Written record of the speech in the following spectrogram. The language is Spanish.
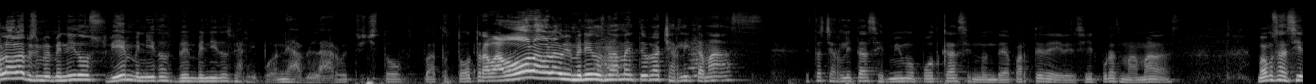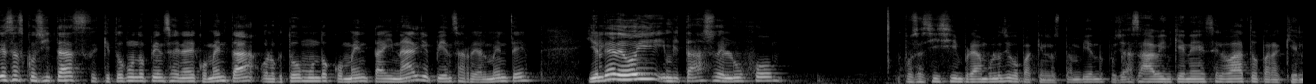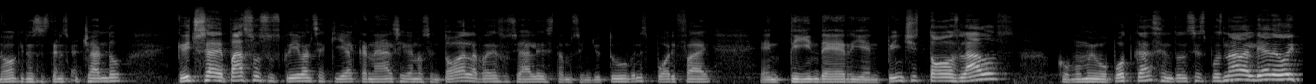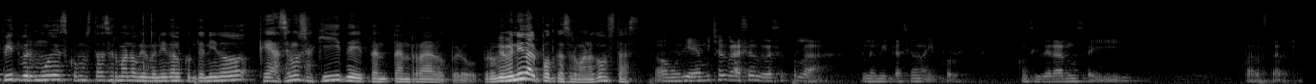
Hola, hola, pues bienvenidos, bienvenidos, bienvenidos. Vean, ni puedo ni hablar, güey, todo, todo, todo trabado. Hola, hola, bienvenidos nuevamente a una charlita más. Estas charlitas, el mismo podcast, en donde aparte de decir puras mamadas, vamos a decir esas cositas que todo el mundo piensa y nadie comenta, o lo que todo el mundo comenta y nadie piensa realmente. Y el día de hoy, invitados de lujo, pues así sin preámbulos, digo, para quien lo están viendo, pues ya saben quién es el vato, para quien no, que nos estén escuchando. Que dicho sea de paso, suscríbanse aquí al canal, síganos en todas las redes sociales, estamos en YouTube, en Spotify, en Tinder y en pinches todos lados, como mismo podcast. Entonces, pues nada, el día de hoy, Pete Bermúdez, ¿cómo estás, hermano? Bienvenido al contenido que hacemos aquí de tan tan raro, pero, pero bienvenido al podcast, hermano, ¿cómo estás? Muy bien, muchas gracias, gracias por la, por la invitación y por considerarnos ahí para estar aquí.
